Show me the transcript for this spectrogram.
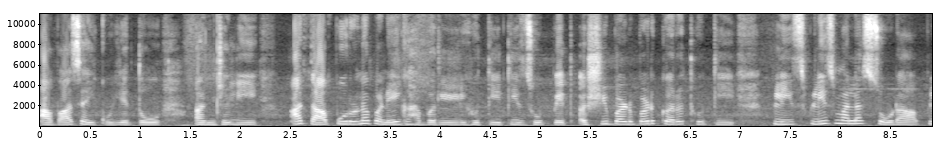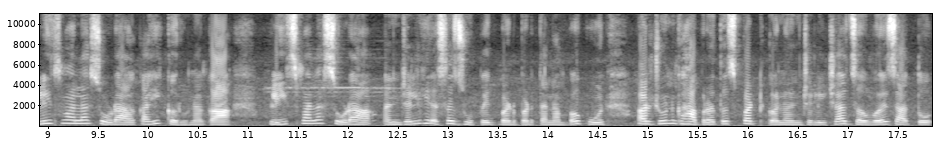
आवाज ऐकू येतो. अंजली आता पूर्णपणे घाबरलेली होती. ती झोपेत अशी बडबड करत होती. प्लीज प्लीज मला सोडा. प्लीज मला सोडा. काही करू नका. प्लीज मला सोडा. अंजली असं झोपेत बडबडताना बघून अर्जुन घाबरतच पटकन अंजलीच्या जवळ जातो.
